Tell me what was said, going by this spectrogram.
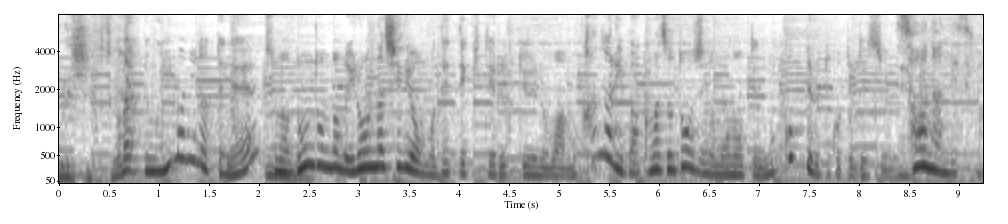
嬉しいですよね。でも今になってねそのどんどんどんどんいろんな資料も出てきてるっていうのはもうかなり幕末の当時のものって残ってるってことですよね。そうなんですよ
